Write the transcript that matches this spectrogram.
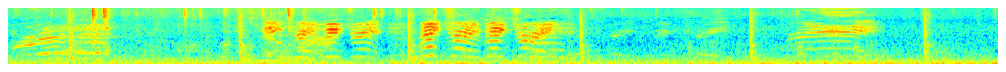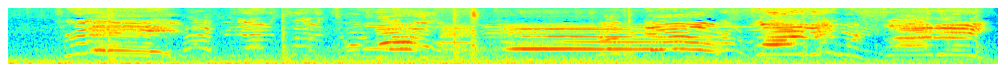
We're in it. Victory, victory, victory, victory. Tree. Tree. Drop it Drop it down. We're sliding. We're sliding.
